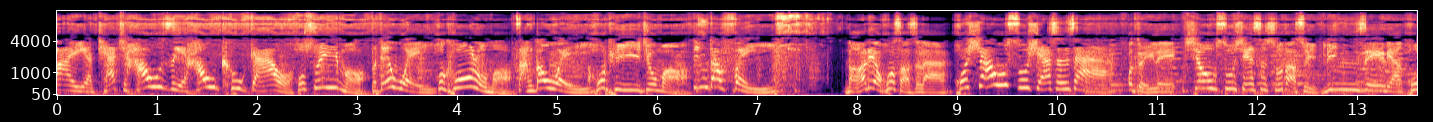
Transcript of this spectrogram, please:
哎呀，天气好热，好口干哦，喝水嘛，不得胃，喝可乐嘛，胀到胃，喝啤酒嘛，顶到肺。那你要喝啥子呢？喝小苏先生噻。哦，对的，小苏先生苏打水，零热量，喝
